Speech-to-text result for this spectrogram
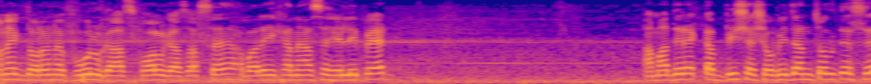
অনেক ধরনের ফুল গাছ, ফল গাছ আছে, আবার এইখানে আছে হেলিপ্যাড। আমাদের একটা বিশেষ অভিযান চলতেছে।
